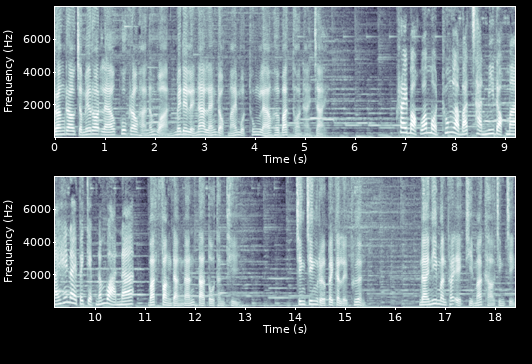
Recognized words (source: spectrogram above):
รังเราจะไม่รอดแล้ว พวกเราหาน้ำหวานไม่ได้เลยหน้าแล้งดอกไม้หมดทุ่งแล้วเฮอร์บัตถอนหายใจ ใครบอกว่าหมดทุ่งละบัสฉันมีดอกไม้ให้นายไปเก็บน้ำหวานนะ บัตฟังดังนั้นตาโตทันที จริง ๆ หรือไปกันเลยเพื่อน นายนี่มันพระเอกขี่ม้าขาวจริง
